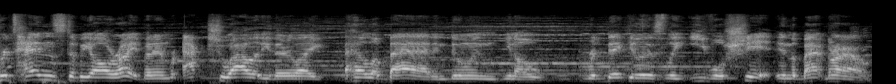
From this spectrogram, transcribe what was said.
pretends to be alright, but in actuality they're like hella bad and doing, you know, ridiculously evil shit in the background.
